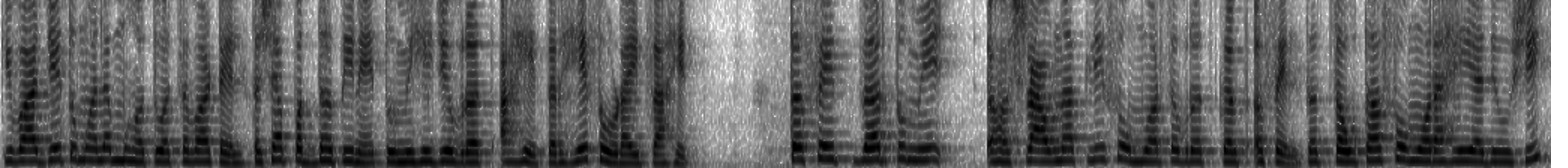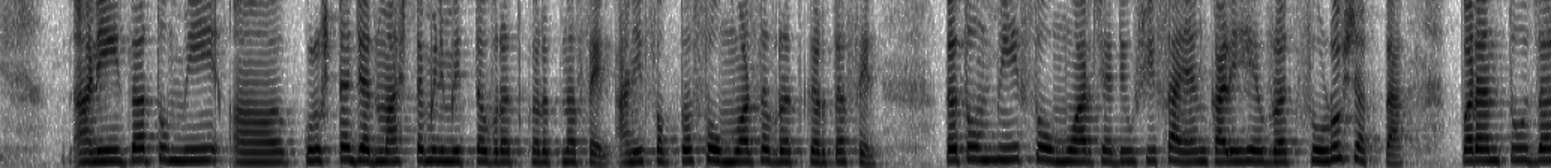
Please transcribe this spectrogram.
किंवा जे तुम्हाला महत्त्वाचं वाटेल तशा पद्धतीने तुम्ही हे जे व्रत आहे तर हे सोडायचं आहे. तसेच जर तुम्ही श्रावणातली सोमवारचं व्रत करत असेल तर चौथा सोमवार आहे या दिवशी आणि जर तुम्ही कृष्ण जन्माष्टमीनिमित्त व्रत करत नसेल आणि फक्त सोमवारचं व्रत करत असेल तर तुम्ही सोमवारच्या दिवशी सायंकाळी हे व्रत सोडू शकता. परंतु जर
